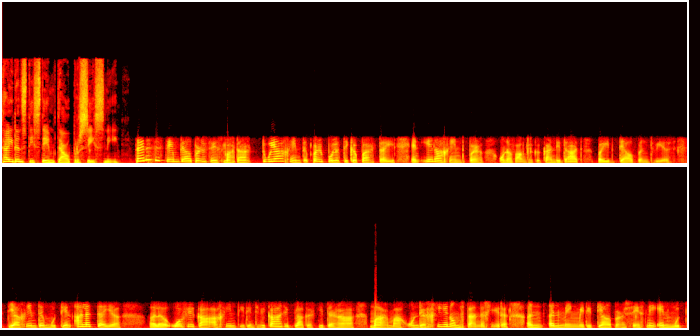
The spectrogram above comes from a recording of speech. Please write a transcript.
tydens die stemtelproses nie? Tydens die stemtelproses mag daar twee agente per politieke party en een agent per onafhanklike kandidaat by die telpunt wees. Die agente moet teen alle tye hulle OVK agent identifikasieplakkertjie dra, maar mag onder geen omstandighede in inmeng met die telproses nie en moet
